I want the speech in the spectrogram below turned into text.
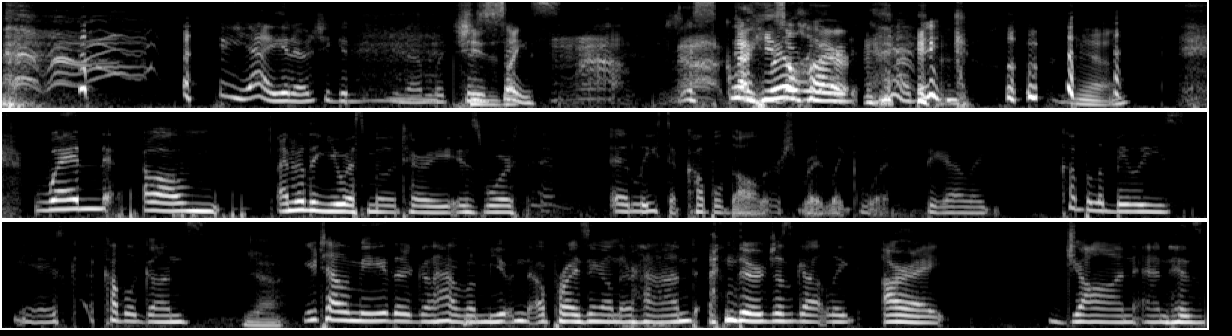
yeah, you know, she could you know look She's She's just like, face. Just squint he's real hard. yeah, yeah. when um I know the US military is worth at least a couple dollars, right? Like what? They got like a couple of billies, you know, a couple of guns. Yeah. You're telling me they're gonna have a mutant uprising on their hand and they're just got like, all right, John and his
